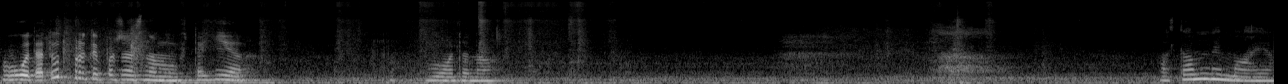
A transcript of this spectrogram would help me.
Вот, а тут протипожежна муфта є. Вот она. А там немає.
